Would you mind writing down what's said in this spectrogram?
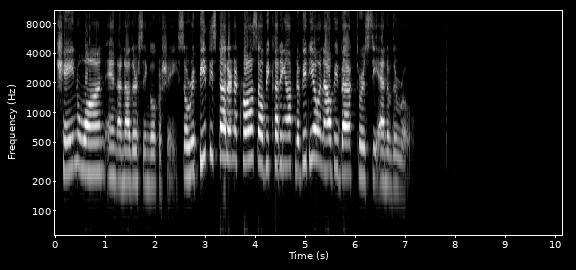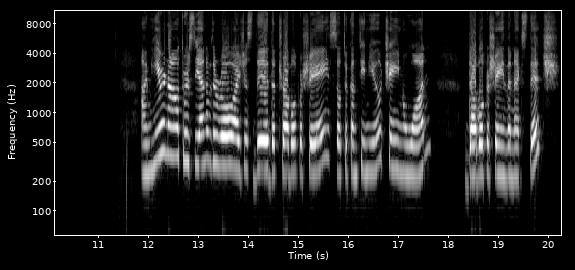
Chain one and another single crochet. So repeat this pattern across. I'll be cutting off the video and i'll be back towards the end of the row I'm here now towards the end of the row. I just did the treble crochet. So to continue chain one double crochet in the next stitch.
